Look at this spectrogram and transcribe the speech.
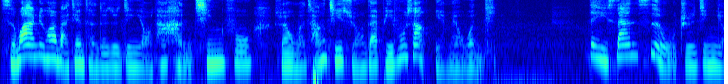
此外，绿花白千层这支精油它很亲肤，所以我们长期使用在皮肤上也没有问题。第三、四、五支精油，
